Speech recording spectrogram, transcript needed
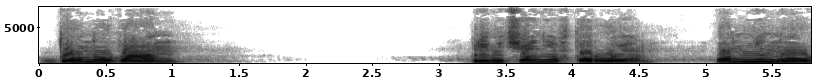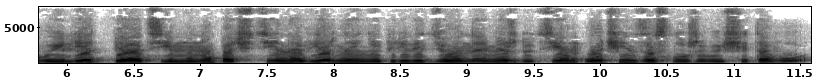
Донован. Примечание второе. Он не новый, лет пять ему, но почти, наверное, не переведенный, а между тем очень заслуживающий того.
